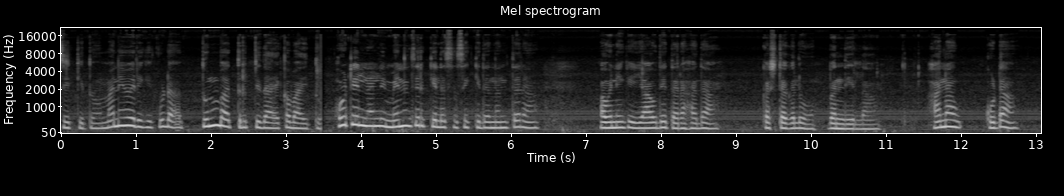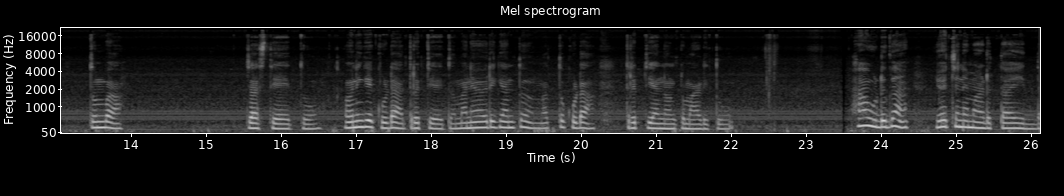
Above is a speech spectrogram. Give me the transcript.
ಸಿಕ್ಕಿತು. ಮನೆಯವರಿಗೆ ಕೂಡ ತುಂಬ ತೃಪ್ತಿದಾಯಕವಾಯಿತು. ಹೋಟೆಲ್ನಲ್ಲಿ ಮ್ಯಾನೇಜರ್ ಕೆಲಸ ಸಿಕ್ಕಿದ ನಂತರ ಅವನಿಗೆ ಯಾವುದೇ ತರಹದ ಕಷ್ಟಗಳು ಬಂದಿಲ್ಲ. ಹಣ ಕೂಡ ತುಂಬ ಜಾಸ್ತಿ ಆಯಿತು. ಅವನಿಗೆ ಕೂಡ ತೃಪ್ತಿ ಆಯಿತು. ಮನೆಯವರಿಗೆ ಅಂತೂ ಮತ್ತು ಕೂಡ ತೃಪ್ತಿಯನ್ನುಂಟು ಮಾಡಿತು. ಆ ಹುಡುಗ ಯೋಚನೆ ಮಾಡುತ್ತಾ ಇದ್ದ,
